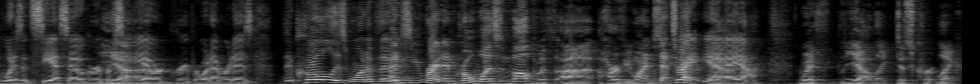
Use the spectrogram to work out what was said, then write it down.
what is it, CSO group or Yeah. CDO or group or whatever it is. Kroll is one of those. And you right, and Kroll was involved with uh, Harvey Weinstein. That's right. Yeah, yeah, yeah. With yeah, like discr- like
